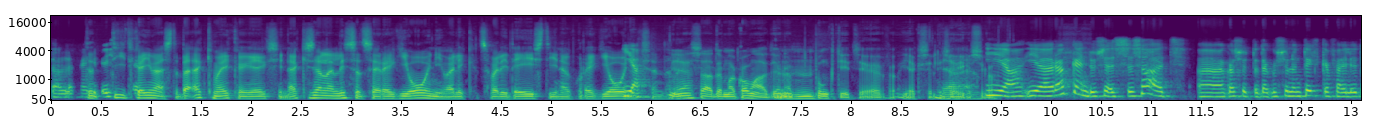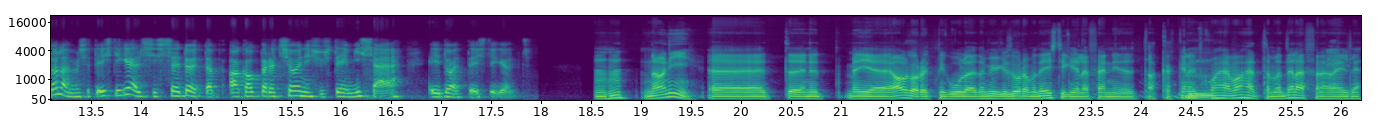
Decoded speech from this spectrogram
talle meeldib. Tiit ka imestab, äkki ma ikkagi eksin, äkki seal on lihtsalt see regiooni valik, et sa valid Eesti nagu regiooniks endale. jah, saad oma komad ja mm -hmm. noh punktid Excelis õigesse kohta. ja, ja rakenduses sa saad äh, kasutada, kui sul on tõlkefailid olemas, et eesti keel, siis see töötab, aga operatsioonisüsteem ise ei toeta eesti keelt mm. -hmm. Nonii, et nüüd meie Algorütmi kuulajad on kõige suuremad eesti keele fännid, et hakake mm. nüüd kohe vahetama telefone välja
